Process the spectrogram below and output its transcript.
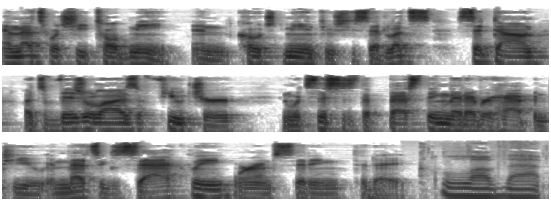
And that's what she told me and coached me into. She said, let's sit down, let's visualize a future in which this is the best thing that ever happened to you. And that's exactly where I'm sitting today. Love that.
